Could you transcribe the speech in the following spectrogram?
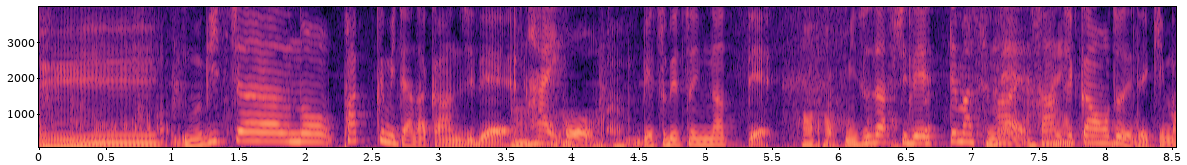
へー麦茶のパックみたいな感じで、はい。こう別々になって水出しで売ってますね。はい、はい3時間ほどでできます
